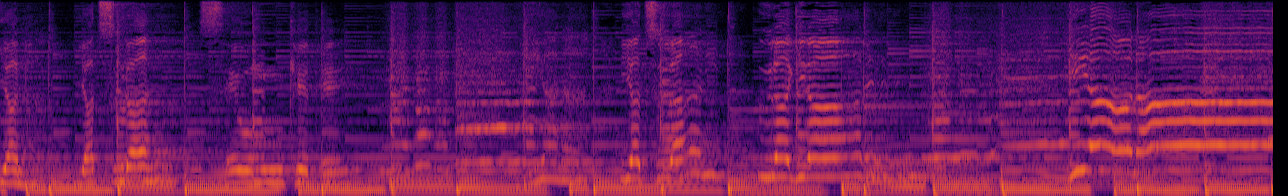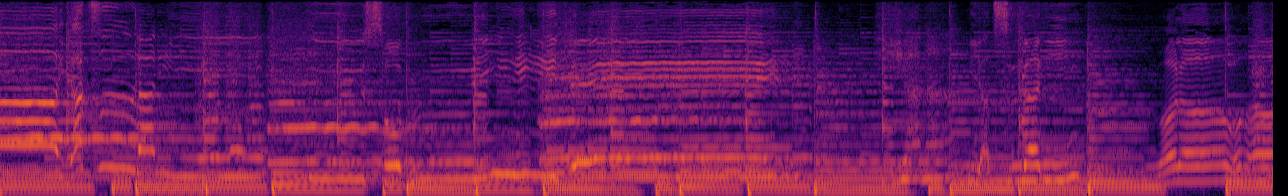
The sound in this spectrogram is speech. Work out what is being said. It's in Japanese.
嫌な奴らに背を向けて嫌な奴らに裏切られ嫌な奴らに嘘吹いて嫌な奴らに笑われ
